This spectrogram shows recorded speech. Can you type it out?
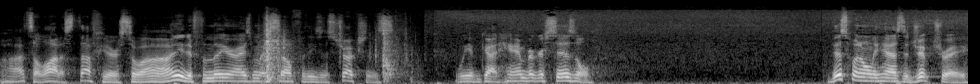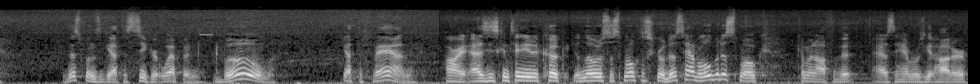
Wow, that's a lot of stuff here, so uh, I need to familiarize myself with these instructions. We have got hamburger sizzle. This one only has the drip tray. This one's got the secret weapon. Boom! Got the fan. All right, as he's continuing to cook, you'll notice the smokeless grill does have a little bit of smoke coming off of it as the hamburgers get hotter.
